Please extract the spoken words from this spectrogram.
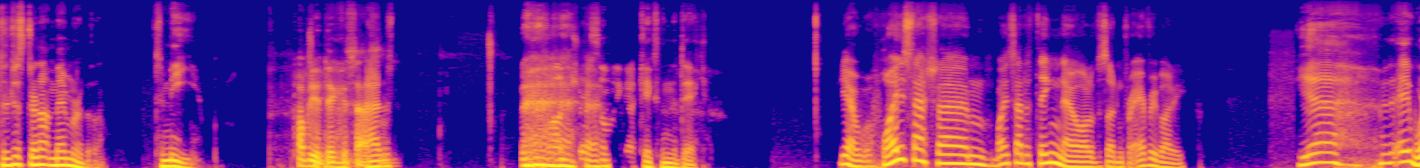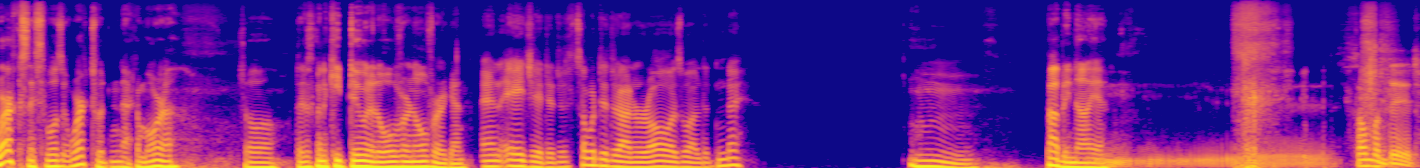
They're just they're not memorable to me. Probably a dick assassin. I'm sure somebody got kicked in the dick. Yeah, why is that um why is that a thing now all of a sudden for everybody? Yeah, it works. I suppose it worked with Nakamura, so they're just going to keep doing it over and over again. And AJ did it. Someone did it on Raw as well, didn't they? Hmm. Probably not yet. Someone did.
